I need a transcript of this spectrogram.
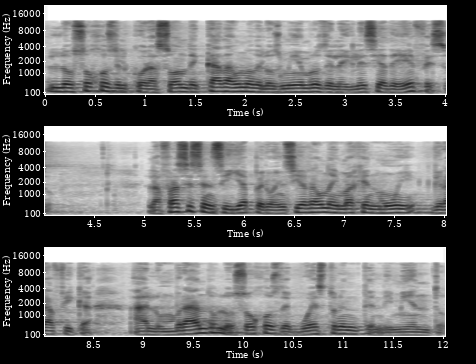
los ojos del corazón de cada uno de los miembros de la iglesia de Éfeso. La frase es sencilla, pero encierra una imagen muy gráfica, alumbrando los ojos de vuestro entendimiento.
